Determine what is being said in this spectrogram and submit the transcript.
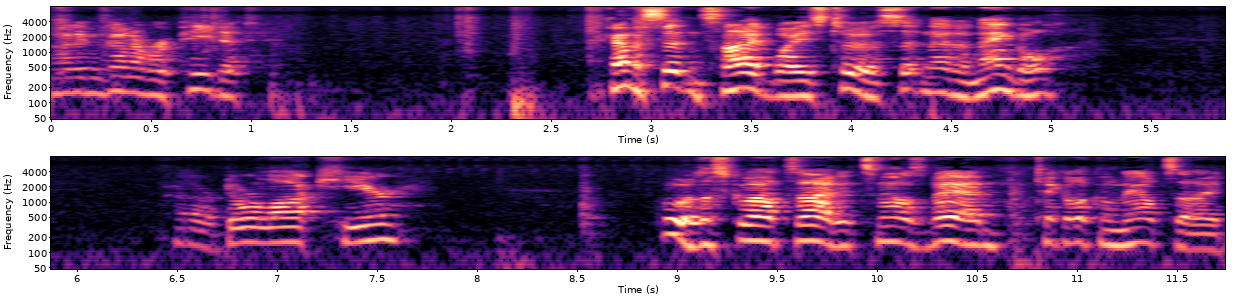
Not even going to repeat it. Kind of sitting sideways too, sitting at an angle. Got our door lock here. Ooh, let's go outside. It smells bad. Take a look on the outside.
